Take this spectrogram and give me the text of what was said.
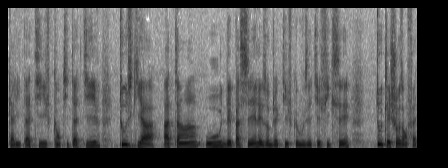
qualitatives, quantitatives, tout ce qui a atteint ou dépassé les objectifs que vous étiez fixés, toutes les choses en fait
